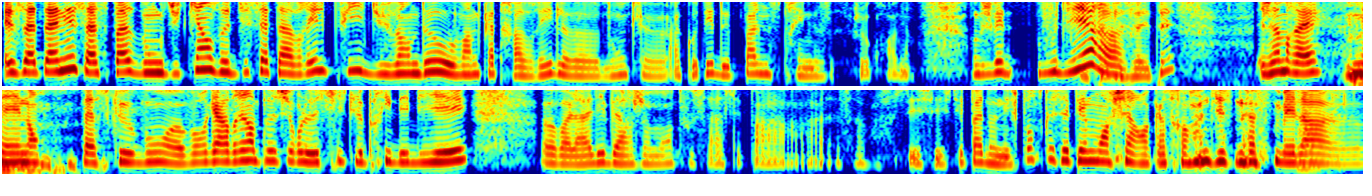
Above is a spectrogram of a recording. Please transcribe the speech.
Et cette année, ça se passe donc du 15 au 17 avril, puis du 22 au 24 avril, euh, donc euh, à côté de Palm Springs, je crois bien. Donc je vais vous dire, T'as déjà été? J'aimerais, mais non, parce que bon, euh, vous regarderez un peu sur le site le prix des billets. euh, voilà, l'hébergement, tout ça, c'est pas, c'est- pas donné. Je pense que c'était moins cher en 99, mais là, euh,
